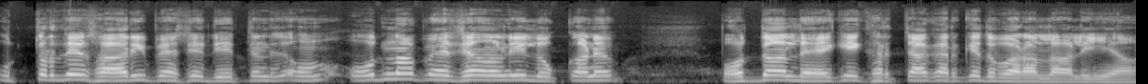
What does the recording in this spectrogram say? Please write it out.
ਉੱਤਰਦੇ ਸਾਰੀ ਪੈਸੇ ਦੇ ਦਿੱਤੇ ਉਹਨਾਂ ਪੈਸਿਆਂ ਨਾਲ ਹੀ ਲੋਕਾਂ ਨੇ ਪੌਦਾਂ ਲੈ ਕੇ ਖਰਚਾ ਕਰਕੇ ਦੁਬਾਰਾ ਲਾ ਲਈਆਂ।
